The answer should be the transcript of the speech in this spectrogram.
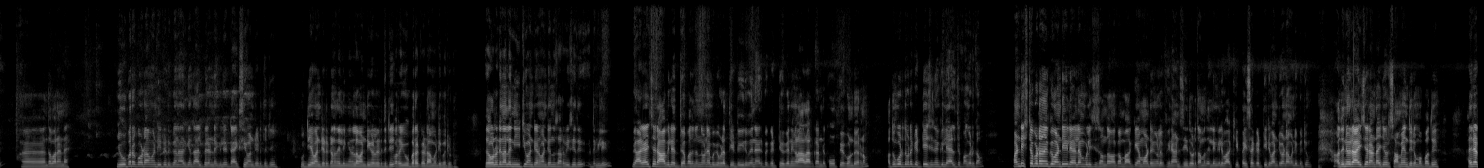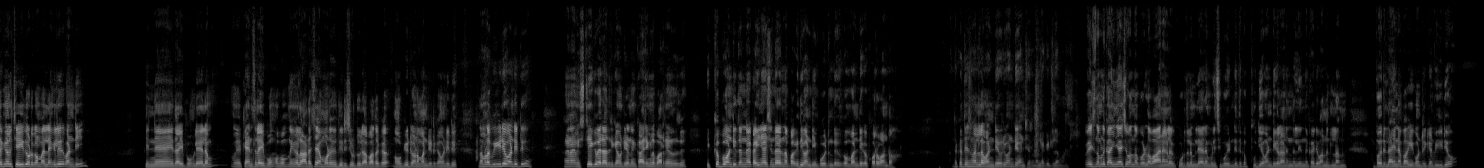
എന്താ പറയണ്ടേ? യൂബറൊക്കെ ഓടാൻ വേണ്ടിയിട്ട് എടുക്കാൻ ആർക്കും താല്പര്യം ഉണ്ടെങ്കിൽ ടാക്സി വണ്ടി എടുത്തിട്ട് പുതിയ വണ്ടി എടുക്കണമെന്നില്ല ഇങ്ങനെയുള്ള വണ്ടികൾ എടുത്തിട്ട് യൂബറൊക്കെ ഇടാൻ വേണ്ടി പറ്റും കേട്ടോ ഇത് ഓൾറെഡി നല്ല നീറ്റ് വണ്ടിയാണ്. വണ്ടി ഒന്ന് സർവീസ് ചെയ്ത് ഇട്ടെങ്കിൽ വ്യാഴാഴ്ച രാവിലെ എത്തുക. പതിനൊന്ന് മണിയാകുമ്പോൾ ഇവിടെ എത്തിയിട്ട് ഇരുപതിനായിരം രൂപ കെട്ടി വെക്കുക നിങ്ങൾ ആധാർ കാർഡിന്റെ കോപ്പിയൊക്കെ കൊണ്ടുവരണം. അതും കൊടുത്ത് ഇവിടെ കെട്ടി വെച്ചിട്ട് നിങ്ങൾക്ക് ലേലത്തിൽ പങ്കെടുക്കാം. വണ്ടി ഇഷ്ടപ്പെട്ടാൽ നിങ്ങൾക്ക് വണ്ടി ലേലം വിളിച്ച് സ്വന്തമാക്കാം. ബാക്കി എമൗണ്ട് നിങ്ങൾ ഫിനാൻസ് ചെയ്ത് കൊടുത്താൽ മതി. അല്ലെങ്കിൽ ബാക്കി പൈസ കെട്ടിയിട്ട് വണ്ടി കൊണ്ടാൻ വേണ്ടി പറ്റും. അതിനൊരാഴ്ച രണ്ടാഴ്ച ഒരു സമയം തരും. അപ്പോൾ അത് അതിനിടയ്ക്ക് നിങ്ങൾ ചെയ്ത് കൊടുക്കണം. അല്ലെങ്കിൽ വണ്ടി പിന്നെ ഇതായി പോവും ലേലം ക്യാൻസലായി പോവും അപ്പം നിങ്ങൾ അടച്ച എമൗണ്ട് തിരിച്ചു കിട്ടില്ല അപ്പോൾ അതൊക്കെ നോക്കിയിട്ട് വേണം വണ്ടി എടുക്കാൻ വേണ്ടിയിട്ട്. നമ്മളെ വീഡിയോ കണ്ടിട്ട് അങ്ങനെ മിസ്റ്റേക്ക് വരാതിരിക്കാൻ വേണ്ടിയാണ് കാര്യങ്ങൾ പറഞ്ഞിരുന്നത്. പിക്കപ്പ് വണ്ടി തന്നെ കഴിഞ്ഞ ആഴ്ച ഉണ്ടായിരുന്ന പകുതി വണ്ടിയും പോയിട്ടുണ്ട്. ഇപ്പം വണ്ടിയൊക്കെ കുറവാണ്ടോ അതൊക്കെ അത്യാവശ്യം നല്ല വണ്ടി ഒരു വണ്ടി കാണിച്ചിരുന്നു നല്ല കിട്ടില്ല വണ്ടി. വേസ് നമ്മൾ കഴിഞ്ഞ ആഴ്ച വന്നപ്പോഴുള്ള വാഹനങ്ങളൊക്കെ കൂടുതലും ലേലം വിളിച്ച് പോയിട്ടുണ്ട്. ഇതൊക്കെ പുതിയ വണ്ടികളാണ്. ഇന്നലെ ഇന്നൊക്കെ ആയിട്ട് വന്നിട്ടില്ലാന്ന് അപ്പോൾ ഒരു ലൈനപ്പ് ആക്കി കൊണ്ടിരിക്കുകയാണ്. വീഡിയോ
